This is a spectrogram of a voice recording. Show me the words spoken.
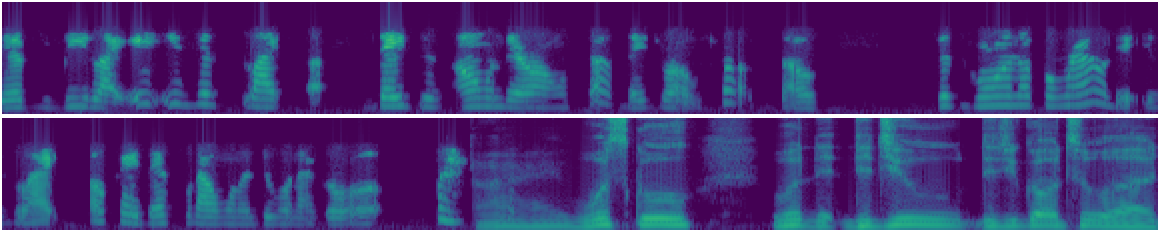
WB, like it, it's just like uh, they just own their own stuff. They drove trucks, so just growing up around it is like, okay, that's what I want to do when I grow up. All right. What school? What did you did you go to a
